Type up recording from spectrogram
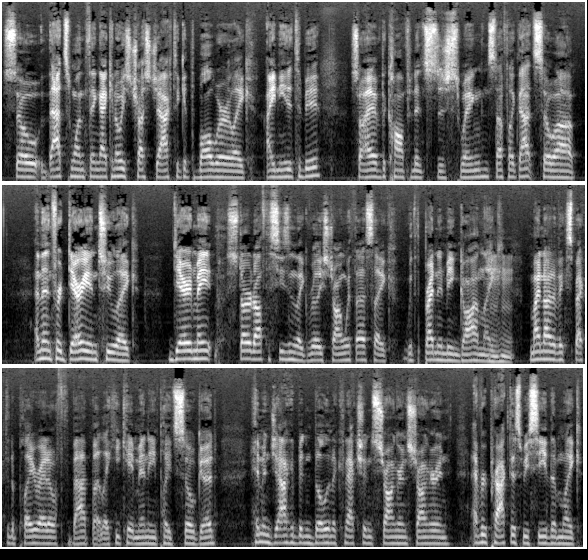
So that's one thing. I can always trust Jack to get the ball where like I need it to be. So I have the confidence to swing and stuff like that. So, uh, and then for Darian too, like Darian may started off the season like really strong with us, like with Brendan being gone, like might not have expected to play right off the bat, but like he came in, and he played so good. Him and Jack have been building a connection stronger and stronger, and every practice we see them like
